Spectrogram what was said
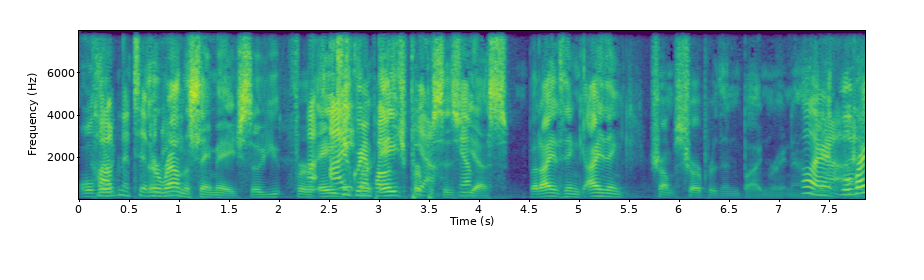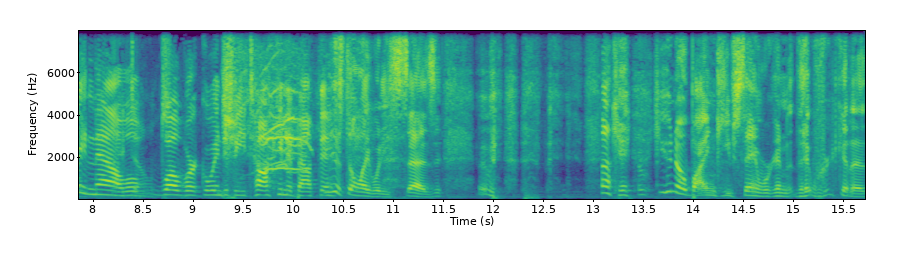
Well, they're- cognitive. They're, and around the same age, so you for I- age I- for age purposes, Yeah. yes. But I think I think Trump's sharper than Biden right now. All right. Yeah, well, I- right now, I well, well, we're going to be talking about this. You just don't like what he says. Okay, you know, Biden keeps saying we're gonna that we're gonna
